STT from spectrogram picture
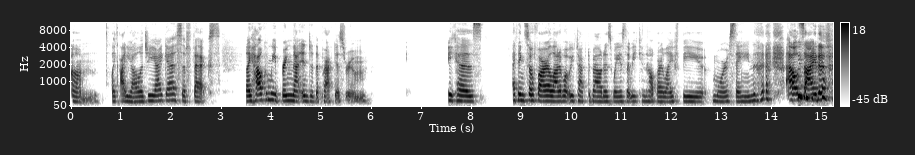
um, like ideology, I guess, affects? Like, how can we bring that into the practice room? Because I think so far a lot of what we've talked about is ways that we can help our life be more sane outside of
